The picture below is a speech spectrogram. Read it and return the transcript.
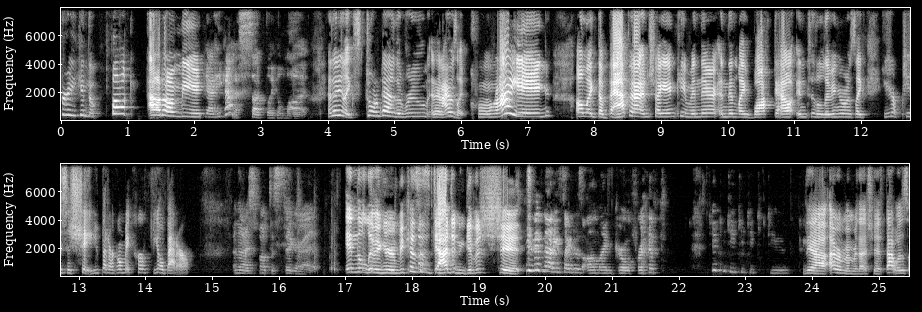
freaking the fuck out on me. yeah, he kind of sucked like a lot. And then he like stormed out of the room, and then I was like crying on like the bathroom. And Cheyenne came in there, and then like walked out into the living room. and Was like, "You're a piece of shit. You better go make her feel better." And then I smoked a cigarette. In the living room because his dad didn't give a shit. He did not. He's like his online girlfriend. Yeah, I remember that shit. That was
